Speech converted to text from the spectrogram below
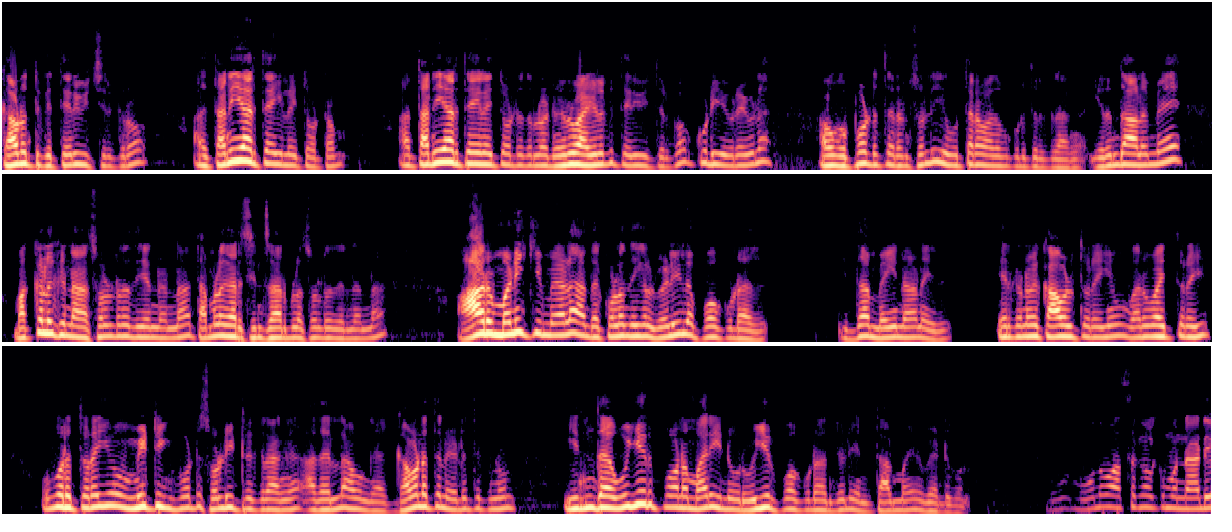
கவனத்துக்கு தெரிவிச்சிருக்கிறோம். அது தனியார் தேயிலை தோட்டம். தனியார் தேயிலை தோட்டத்தில் உள்ள நிர்வாகிகளுக்கு தெரிவித்திருக்கோம். கூடிய விரைவில் அவங்க போட்டுத்தரேன்னு சொல்லி உத்தரவாதம் கொடுத்துருக்குறாங்க. இருந்தாலுமே மக்களுக்கு நான் சொல்கிறது என்னென்னா தமிழக அரசின் சார்பில் சொல்கிறது என்னென்னா ஆறு மணிக்கு மேலே அந்த குழந்தைகள் வெளியில் போகக்கூடாது. இதுதான் மெயினான இது. ஏற்கனவே காவல்துறையும் வருவாய்த்துறையும் ஒவ்வொரு துறையும் மீட்டிங் போட்டு சொல்லிட்டு இருக்கிறாங்க அதெல்லாம் அவங்க கவனத்தில் எடுத்துக்கணும் இந்த உயிர் போன மாதிரி இன்னொரு உயிர் போகக்கூடாதுன்னு சொல்லி என் தாழ்மையான வேண்டுகோள். மூணு மாசங்களுக்கு முன்னாடி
